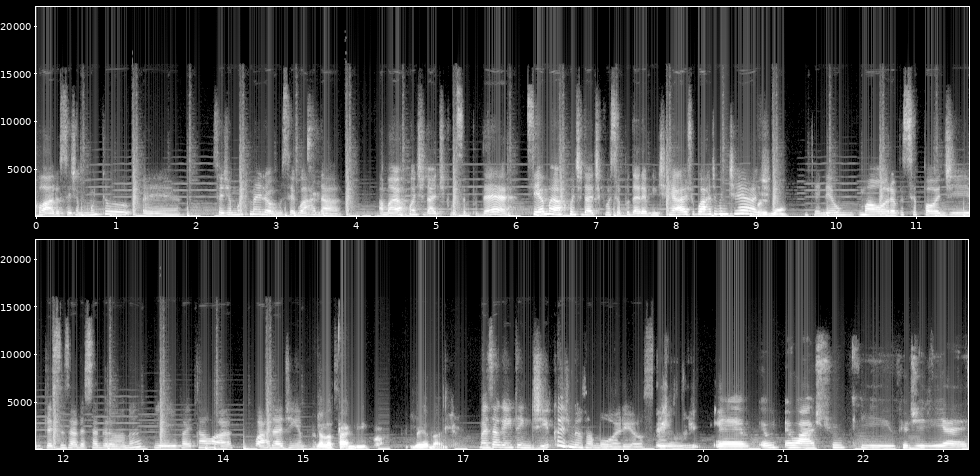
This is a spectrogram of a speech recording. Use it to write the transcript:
claro, seja muito, é, seja muito melhor você guardar a maior quantidade que você puder, se a maior quantidade que você puder é 20 reais, guarde 20 reais. Pois é. Entendeu? Uma hora você pode precisar dessa grana e aí vai estar tá lá guardadinha. E ela tá ali. Verdade. Mas alguém tem dicas, meus amores? Sim. É, eu, eu acho que o que eu diria é,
